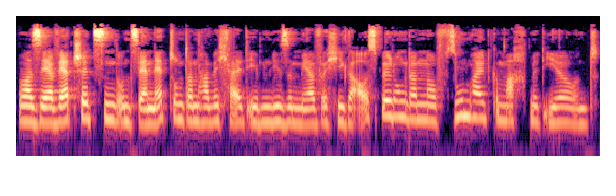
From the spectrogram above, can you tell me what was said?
war sehr wertschätzend und sehr nett. Und dann habe ich halt eben diese mehrwöchige Ausbildung dann auf Zoom halt gemacht mit ihr und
